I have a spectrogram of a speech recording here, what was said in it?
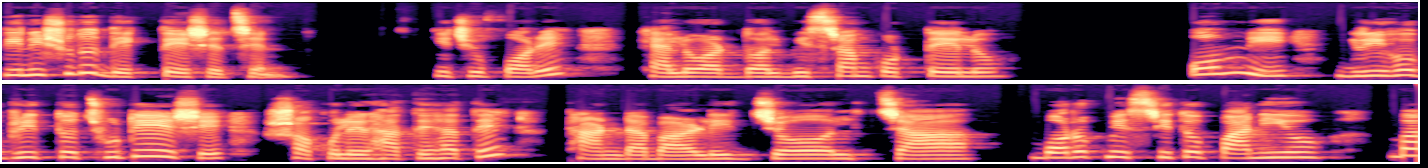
তিনি শুধু দেখতে এসেছেন। কিছু পরে খেলোয়াড় দল বিশ্রাম করতে এলো। অমনি গৃহভৃত্য ছুটে এসে সকলের হাতে হাতে ঠান্ডা বার্লির জল, চা বরফ মিশ্রিত পানীয় বা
